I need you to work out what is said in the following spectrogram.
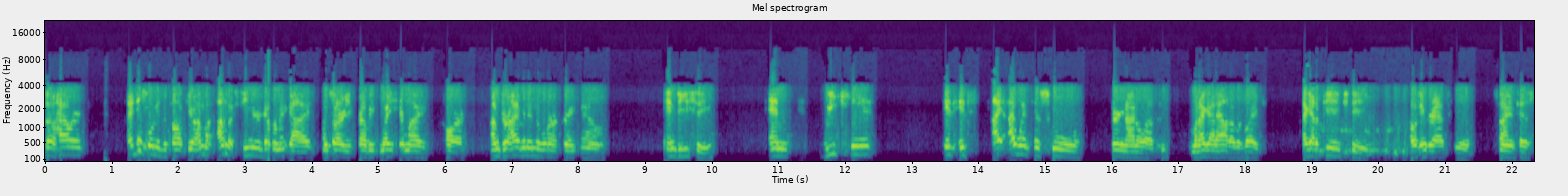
So Howard, I just wanted to talk to you. I'm a, I'm a senior government guy. I'm sorry, you probably might hear my car. I'm driving into work right now in DC, and we can't. It, it's I, I went to school during 9/11. When I got out, I was like, I got a PhD. I was in grad school, scientist.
